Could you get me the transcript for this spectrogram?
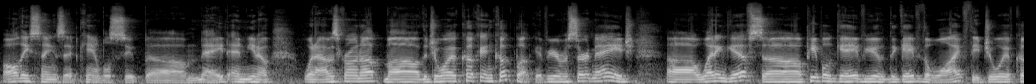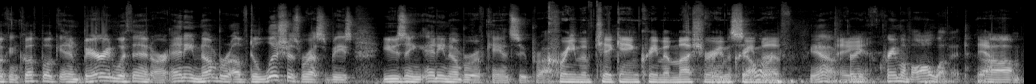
All these things that Campbell's Soup uh, made, and you know, when I was growing up, uh, the Joy of Cooking cookbook. If you're of a certain age, uh, wedding gifts, uh, people gave you, they gave the wife the Joy of Cooking cookbook, and buried within are any number of delicious recipes using any number of canned soup products. Cream of chicken, cream of mushroom, cream, celery. of yeah, cream, cream of all of it. Yeah. Um,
